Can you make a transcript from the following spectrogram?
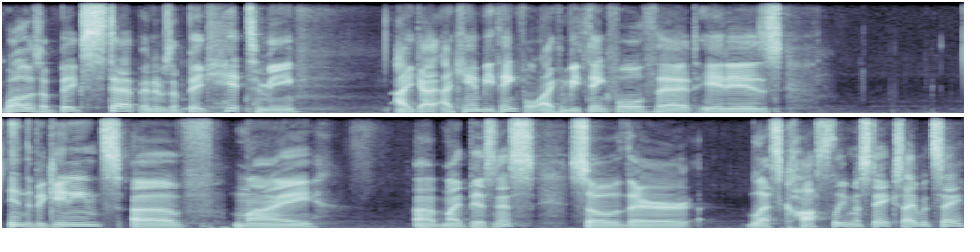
while it was a big step and it was a big hit to me, I got I can be thankful. I can be thankful that it is in the beginnings of my uh, my business, so they're less costly mistakes, I would say.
